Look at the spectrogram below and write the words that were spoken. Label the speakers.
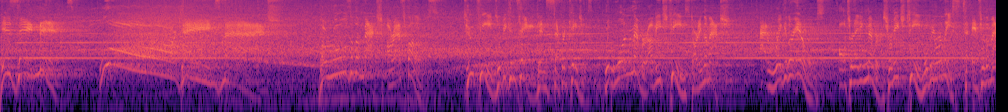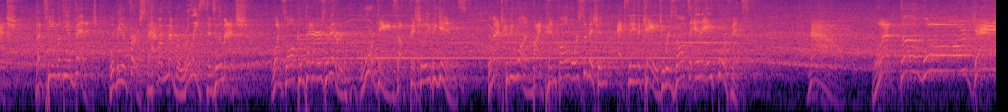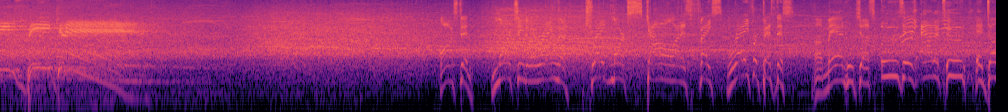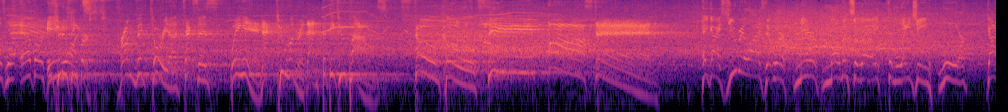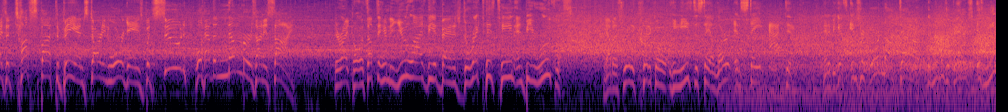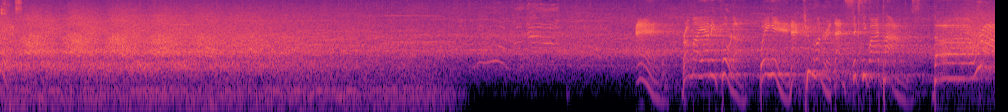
Speaker 1: is a men's War Games match. The rules of the match are as follows. Two teams will be contained in separate cages, with one member of each team starting the match. At regular intervals, alternating members from each team will be released to enter the match. The team with the advantage will be the first to have a member released into the match. Once all competitors have entered, War Games officially begins. The match can be won by pinfall or submission. Exiting the cage will result in a forfeit. Now, let the War Games begin!
Speaker 2: Austin marching to the ring, trademark scowl on his face, ready for business.
Speaker 3: A man who just oozes attitude and does whatever he
Speaker 1: Introducing
Speaker 3: wants.
Speaker 1: first, from Victoria, Texas, weighing in at 252 pounds, Stone Cold Steve Austin!
Speaker 2: Hey guys, do you realize that we're mere moments away from waging war? Guys, a tough spot to be in starting war games, but soon we'll have the numbers on his side.
Speaker 3: You're right, Cole. It's up to him to utilize the advantage, direct his team, and be ruthless. Yeah, but it's really critical. He needs to stay alert and stay active. And if he gets injured or knocked out, the numbers advantage is meaningless.
Speaker 1: And from Miami, Florida, weighing in at 265 pounds, The Rock!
